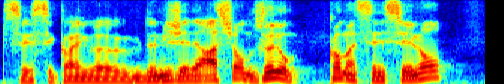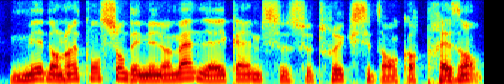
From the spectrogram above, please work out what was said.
c'est- c'est quand même euh, une demi-génération. donc long. Comment c'est c'est long, mais dans l'inconscient des mélomanes, il y avait quand même ce, ce truc, c'était encore présent.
